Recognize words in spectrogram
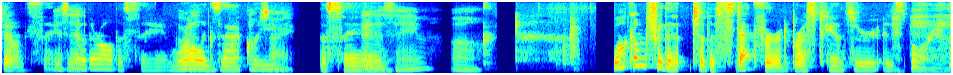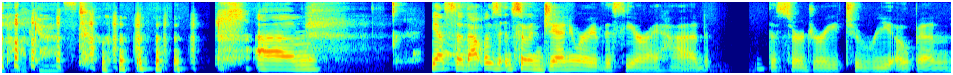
Don't say Is it. No, they're all the same. We're Oh, all exactly the same. They're the same. Oh. Welcome for the to the Stepford Breast Cancer is Boring podcast. um, yeah, so that was and so in January of this year, I had the surgery to reopen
